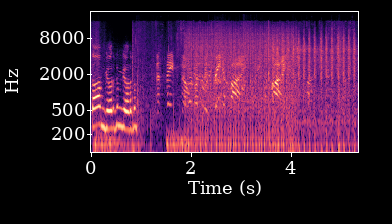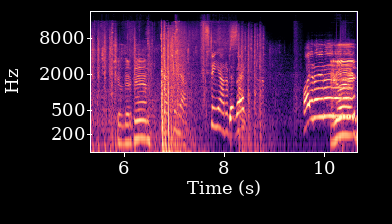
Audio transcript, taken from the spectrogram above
tamam gördüm gördüm. Çıldırdım. catching up. Stay out of Geber. sight. Hayır hayır hayır. Helal.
